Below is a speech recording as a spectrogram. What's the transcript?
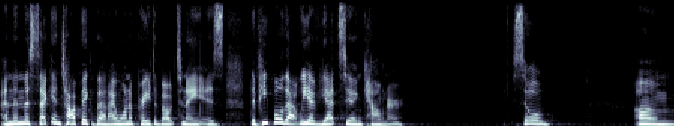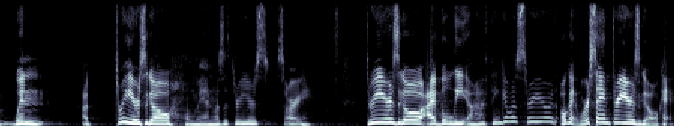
And then the second topic that I want to pray about tonight is the people that we have yet to encounter. So, um, when uh, three years ago, oh man, was it three years? Sorry. Three years ago, I believe, I think it was three years. Okay, we're saying three years ago. Okay.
